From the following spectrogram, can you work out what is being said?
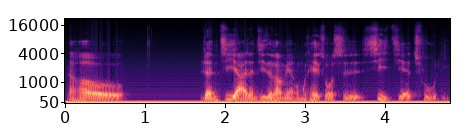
然后。人际啊，人际这方面，我们可以说是细节处理。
